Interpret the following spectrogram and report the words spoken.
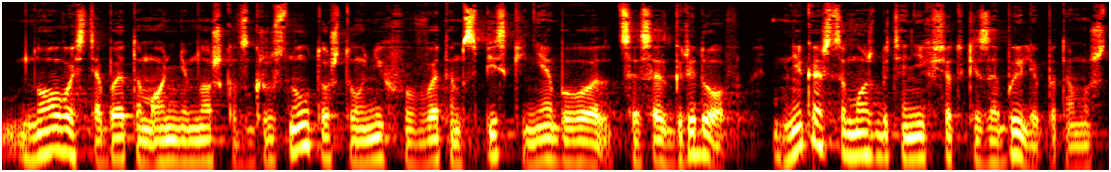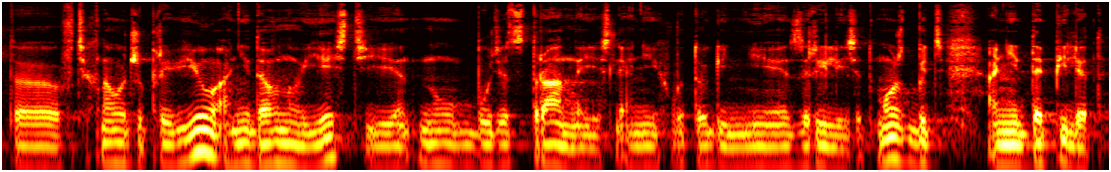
новость об этом, он немножко взгрустнул, то, что у них в этом списке не было CSS-гридов. Мне кажется, может быть, они их все-таки забыли, потому что в Technology Preview они давно есть, и ну, будет странно, если они их в итоге не зарелизят. Может быть, они допилят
